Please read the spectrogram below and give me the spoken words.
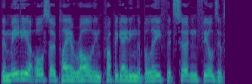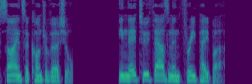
The media also play a role in propagating the belief that certain fields of science are controversial. In their 2003 paper,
